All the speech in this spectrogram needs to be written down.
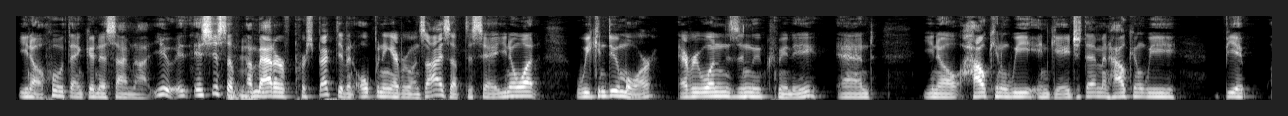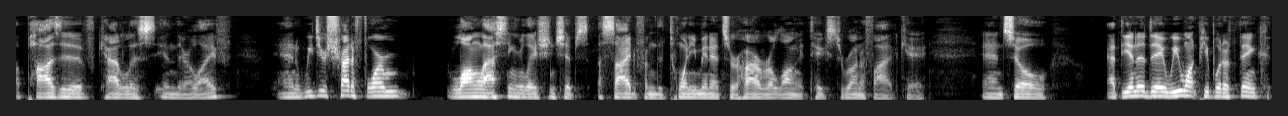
you know, oh, thank goodness I'm not you. It, it's just a, mm-hmm. a, matter of perspective and opening everyone's eyes up to say, you know what, we can do more. Everyone's in the community, and you know, how can we engage them and how can we be a, a positive catalyst in their life? And we just try to form long-lasting relationships aside from the 20 minutes or however long it takes to run a 5K. And so, at the end of the day, we want people to think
